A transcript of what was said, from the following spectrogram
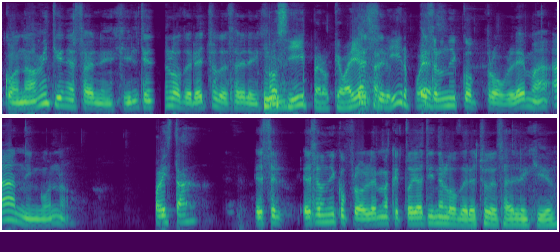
Konami tiene Silent Hill, tiene los derechos de Silent Hill. No, sí, pero que vaya es a salir, el, pues. Es el único problema. Ah, ninguno. Ahí está. Es el, es el único problema que todavía tienen los derechos de Silent Hill.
